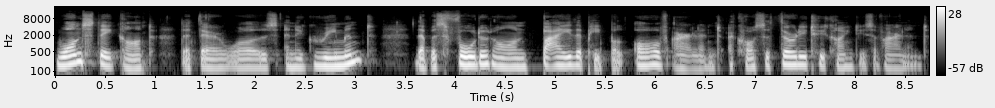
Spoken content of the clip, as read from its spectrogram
Once they got that there was an agreement that was voted on by the people of Ireland across the 32 counties of Ireland,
